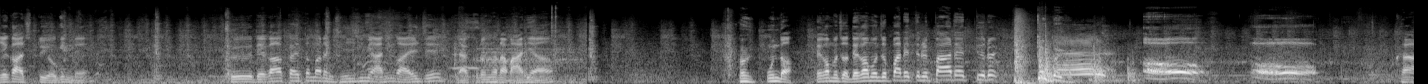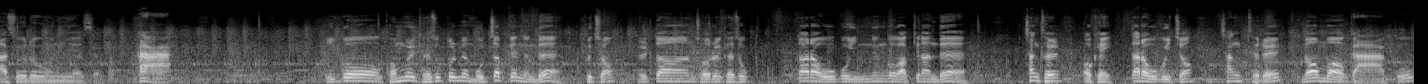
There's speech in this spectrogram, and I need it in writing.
얘가 아직도 여기 있네. 그 내가 아까 했던 말은 진심이 아닌 거 알지? 나 그런 사람 아니야. 어, 온다. 내가 먼저 내가 먼저 빠레뜨를 빠레뜨를 어! 어! 가수로운 녀석. 하! 이거 건물 계속 돌면 못 잡겠는데 그쵸? 일단 저를 계속 따라오고 있는 것 같긴 한데 창틀 오케이. 따라오고 있죠? 창틀을 넘어가고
